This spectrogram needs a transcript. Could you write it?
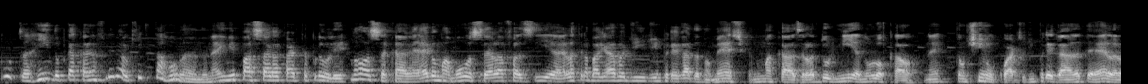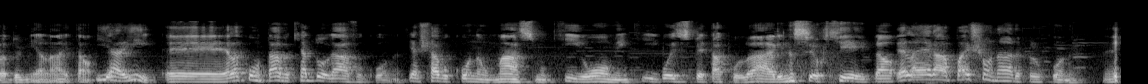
puta, rindo pra caramba, eu falei, meu, o que que tá rolando, né? E me passaram a carta pra eu ler. Nossa, cara, era uma moça, ela fazia, ela trabalhava de, de, empregada doméstica numa casa, ela dormia no local, né? Então tinha o quarto de empregada dela, ela dormia lá e tal. E aí, é, ela contava que adorava o Conan, que achava o Conan o máximo, que homem, que coisa espetacular e não sei o que e tal. Ela era apaixonada pelo Conan. Né?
